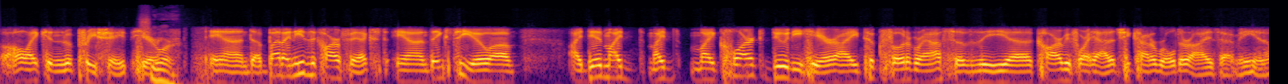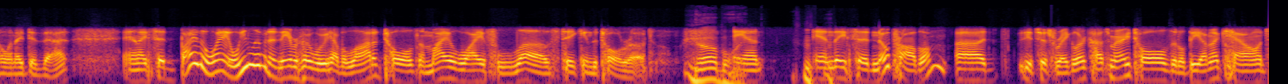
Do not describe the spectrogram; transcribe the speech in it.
all I can appreciate here. Sure. And uh, but I need the car fixed, and thanks to you, uh, I did my my my Clark duty here. I took photographs of the uh, car before I had it. She kind of rolled her eyes at me, you know, when I did that. And I said, by the way, we live in a neighborhood where we have a lot of tolls, and my wife loves taking the toll road. Oh boy. And and they said no problem. Uh, it's just regular customary tolls. It'll be on an account.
